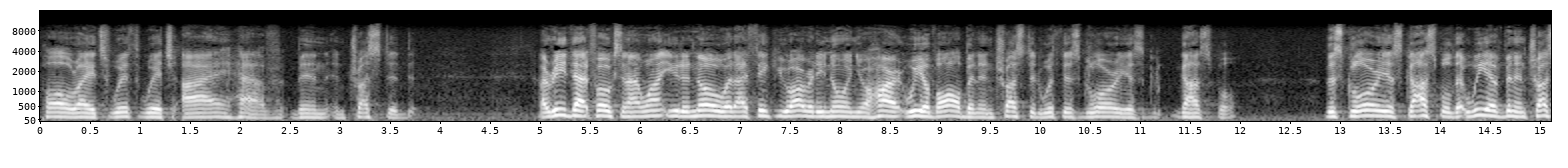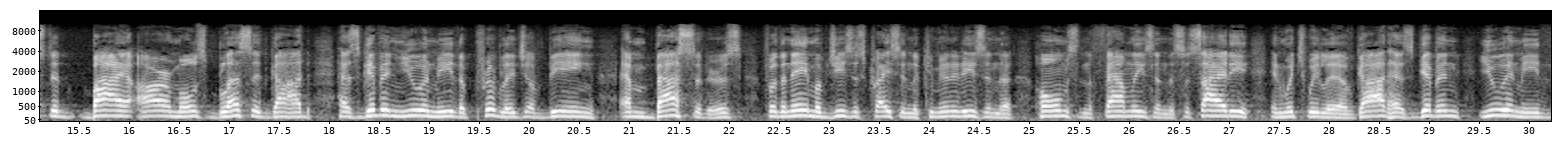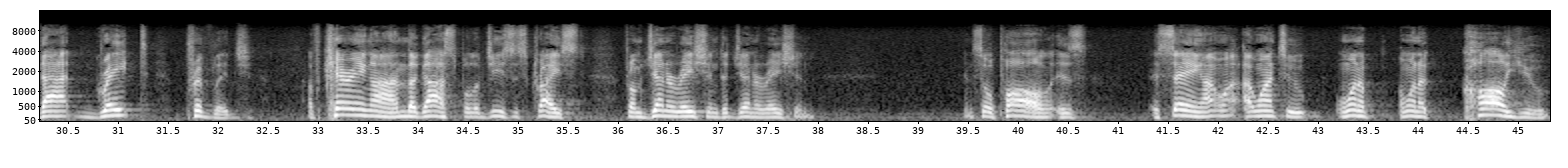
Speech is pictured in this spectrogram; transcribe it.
Paul writes, with which I have been entrusted. I read that, folks, and I want you to know what I think you already know in your heart. We have all been entrusted with this glorious gospel this glorious gospel that we have been entrusted by our most blessed God has given you and me the privilege of being ambassadors for the name of Jesus Christ in the communities, in the homes, in the families, in the society in which we live. God has given you and me that great privilege of carrying on the gospel of Jesus Christ from generation to generation. And so Paul is is saying, I, wa- I want to, I want to, I want to call you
